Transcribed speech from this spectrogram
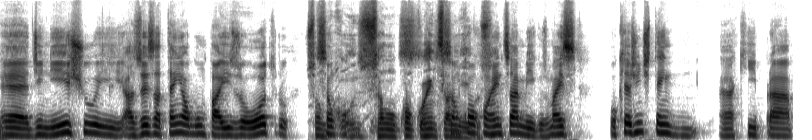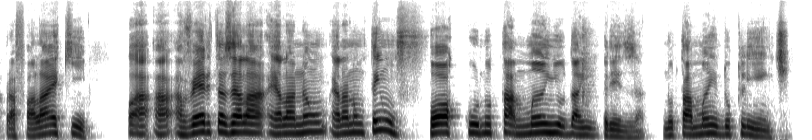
é, de nicho e às vezes até em algum país ou outro são, são, são concorrentes são amigos. concorrentes amigos. Mas o que a gente tem aqui para falar é que a, a, Veritas ela, ela, não, ela não tem um foco no tamanho da empresa, no tamanho do cliente.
